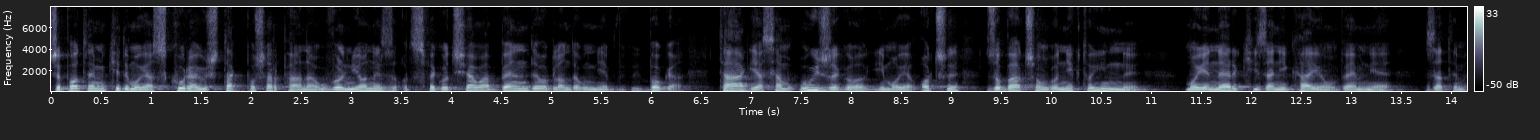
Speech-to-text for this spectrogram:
Że potem, kiedy moja skóra już tak poszarpana, uwolniony od swego ciała, będę oglądał Boga. Tak, ja sam ujrzę Go i moje oczy zobaczą Go, nie kto inny. Moje nerki zanikają we mnie, za tym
